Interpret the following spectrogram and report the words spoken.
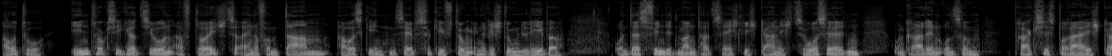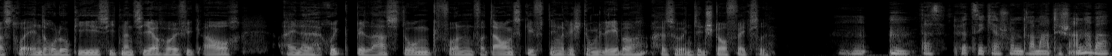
Autointoxikation, auf Deutsch zu einer vom Darm ausgehenden Selbstvergiftung in Richtung Leber. Und das findet man tatsächlich gar nicht so selten. Und gerade in unserem Praxisbereich Gastroenterologie sieht man sehr häufig auch eine Rückbelastung von Verdauungsgiften in Richtung Leber, also in den Stoffwechsel. Das hört sich ja schon dramatisch an, aber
